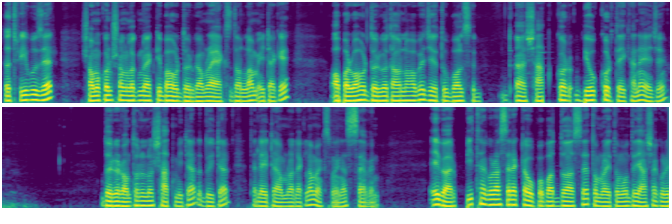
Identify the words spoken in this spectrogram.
তো ত্রিভুজের সমকোণ সংলগ্ন একটি বাহুর দৈর্ঘ্য, আমরা এক্স ধরলাম এটাকে, অপর বাহুর দৈর্ঘ্য তাহলে হবে, যেহেতু বলছে সাত কর বিয়োগ করতে এখানে এই যে দৈর্ঘ্যের অন্তর হলো সাত মিটার, দুইটার। তাহলে এটা আমরা লিখলাম এক্স মাইনাস সেভেন এবার পিথাগোরাসের একটা উপপাদ্য আছে, তোমরা ইতিমধ্যেই আশা করি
